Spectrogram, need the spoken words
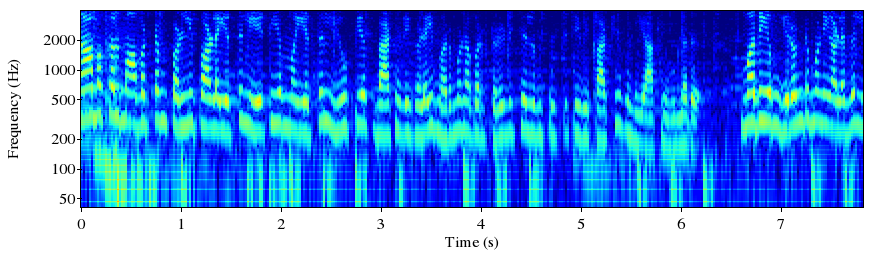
நாமக்கல் மாவட்டம் பள்ளிப்பாளையத்தில் ஏடிஎம் மையத்தில் யூபிஎஸ் பேட்டரிகளை மர்ம நபர் திருடிச் செல்லும் சிசிடிவி காட்சி வெளியாகியுள்ளது. மதியம் இரண்டு மணி அளவில்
